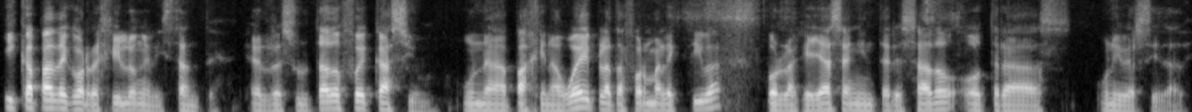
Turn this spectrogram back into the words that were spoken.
y capaz de corregirlo en el instante. El resultado fue Casium, una página web plataforma lectiva por la que ya se han interesado otras universidades.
